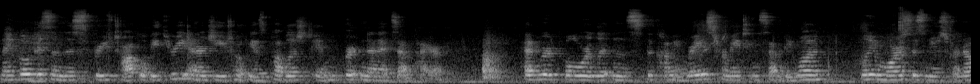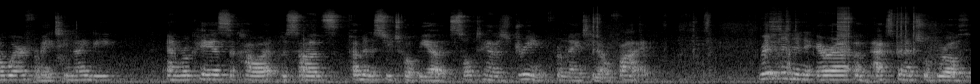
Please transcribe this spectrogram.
My focus in this brief talk will be three energy utopias published in Britain and its empire. Edward Bulwer Lytton's The Coming Race from 1871, William Morris's News from Nowhere from 1890, and Rokeya Sakhawat Hossain's feminist utopia Sultana's Dream from 1905. Written in an era of exponential growth,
